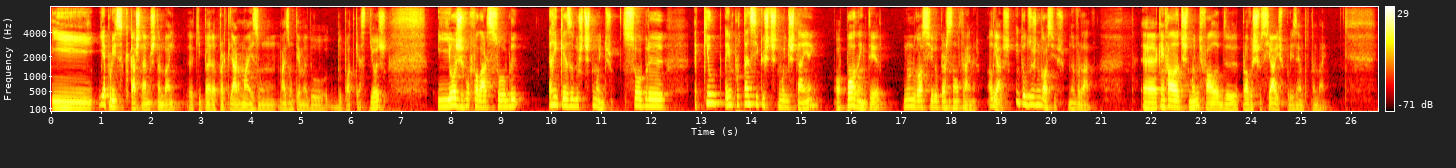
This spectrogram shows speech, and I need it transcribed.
E, e é por isso que cá estamos também, aqui para partilhar mais um, mais um tema do, do podcast de hoje. E hoje vou falar sobre a riqueza dos testemunhos, sobre aquilo, a importância que os testemunhos têm ou podem ter no negócio do personal trainer. Aliás, em todos os negócios, na verdade. Uh, quem fala de testemunhos fala de provas sociais, por exemplo, também.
